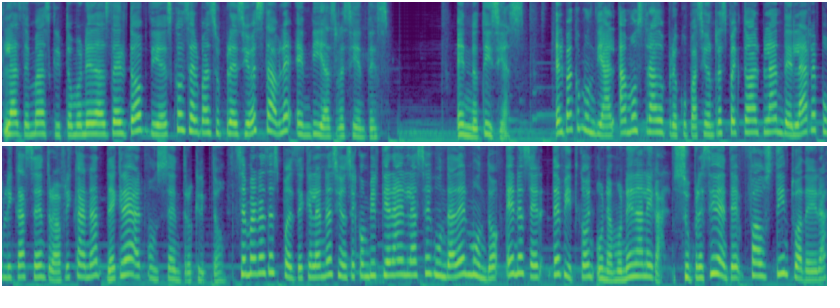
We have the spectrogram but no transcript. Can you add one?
Las demás criptomonedas del top 10 conservan su precio estable en días recientes. En noticias. El Banco Mundial ha mostrado preocupación respecto al plan de la República Centroafricana de crear un centro cripto, semanas después de que la nación se convirtiera en la segunda del mundo en hacer de Bitcoin una moneda legal. Su presidente, Faustín Tuadera,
